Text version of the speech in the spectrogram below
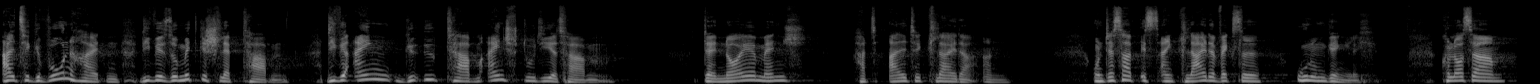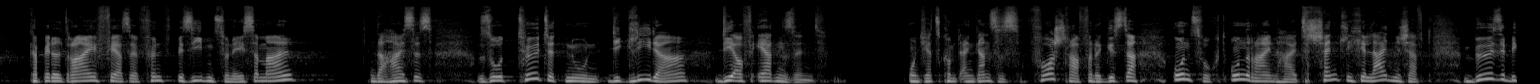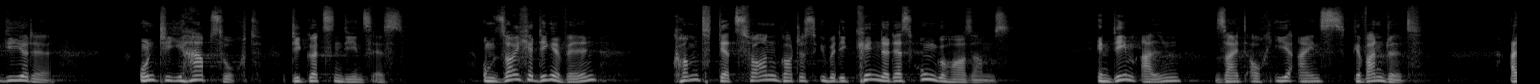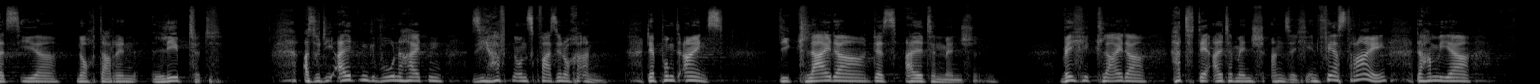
alte Gewohnheiten, die wir so mitgeschleppt haben, die wir eingeübt haben, einstudiert haben. Der neue Mensch hat alte Kleider an. Und deshalb ist ein Kleiderwechsel unumgänglich. Kolosser Kapitel 3, Verse 5 bis 7 zunächst einmal. Da heißt es, so tötet nun die Glieder, die auf Erden sind. Und jetzt kommt ein ganzes Vorstrafenregister. Unzucht, Unreinheit, schändliche Leidenschaft, böse Begierde und die Habsucht, die Götzendienst ist. Um solche Dinge willen kommt der Zorn Gottes über die Kinder des Ungehorsams. In dem allen seid auch ihr einst gewandelt, als ihr noch darin lebtet. Also die alten Gewohnheiten, sie haften uns quasi noch an. Der Punkt eins: die Kleider des alten Menschen. Welche Kleider hat der alte Mensch an sich? In Vers 3, da haben wir ja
